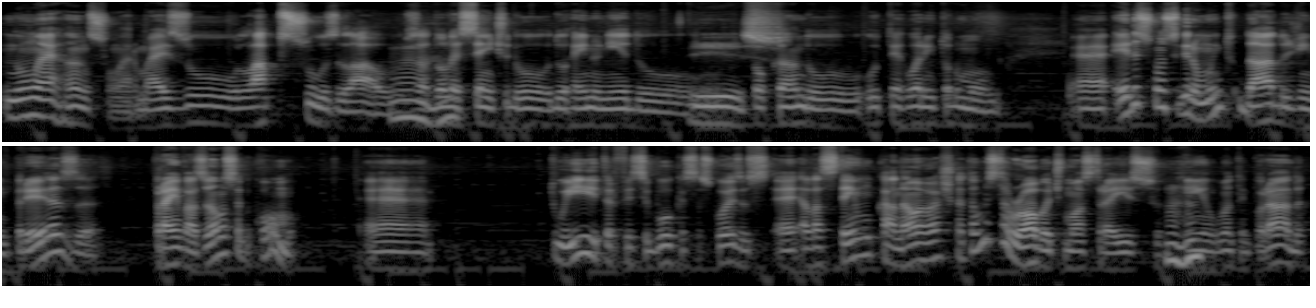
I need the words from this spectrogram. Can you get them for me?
Não é ransomware, mas o Lapsus lá, os adolescentes do, do Reino Unido Isso. tocando o, o terror em todo mundo. É, eles conseguiram muito dado de empresa para invasão, sabe como? É, Twitter, Facebook, essas coisas, é, elas têm um canal, eu acho que até o Mr. Robot mostra isso em alguma temporada.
